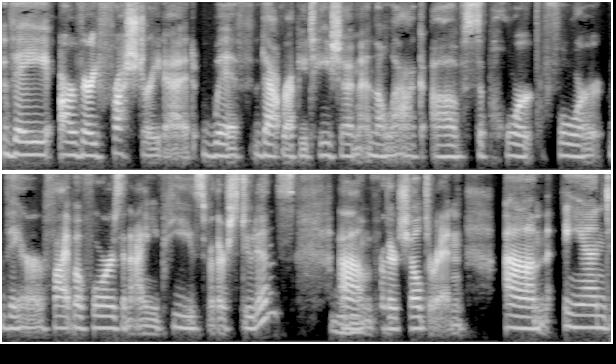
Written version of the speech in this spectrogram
they are very frustrated with that reputation and the lack of support for their 504s and IEPs for their students, mm-hmm. um, for their children. Um, and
